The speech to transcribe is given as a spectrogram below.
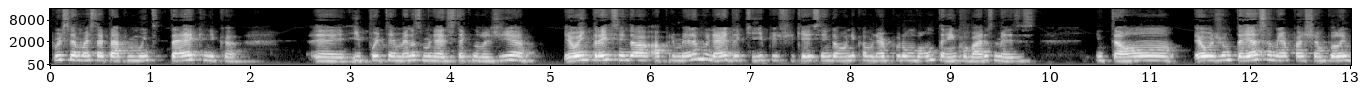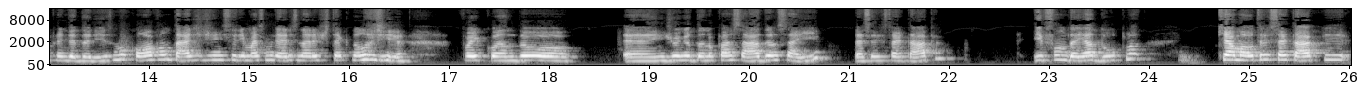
Por ser uma startup muito técnica é, e por ter menos mulheres em tecnologia, eu entrei sendo a, a primeira mulher da equipe e fiquei sendo a única mulher por um bom tempo, vários meses. Então, eu juntei essa minha paixão pelo empreendedorismo com a vontade de inserir mais mulheres na área de tecnologia. Foi quando, é, em junho do ano passado, eu saí dessa startup e fundei a Dupla, que é uma outra startup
